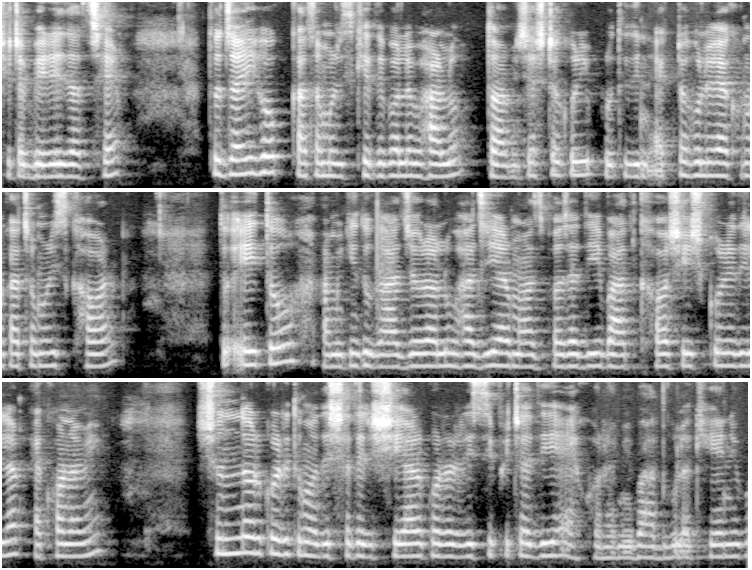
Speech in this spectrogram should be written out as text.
সেটা বেড়ে যাচ্ছে। তো যাই হোক, কাঁচামরিচ খেতে পারলে ভালো। তো আমি চেষ্টা করি প্রতিদিন একটা হলেও এখন কাঁচামরিচ খাওয়ার। তো এই তো, আমি কিন্তু গাজর, আলু ভাজি আর মাছ ভাজা দিয়ে ভাত খাওয়া শেষ করে দিলাম। এখন আমি সুন্দর করে তোমাদের সাথে শেয়ার করার রেসিপিটা দিয়ে এখন আমি ভাতগুলো খেয়ে নেব।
